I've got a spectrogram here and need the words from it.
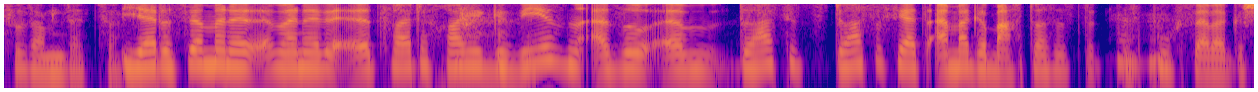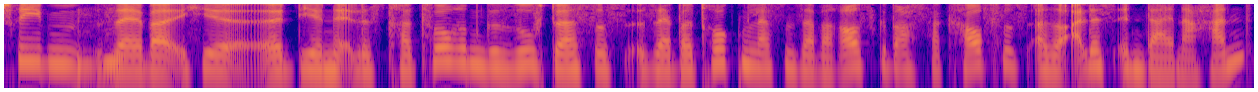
zusammensetze. Ja, das wäre meine, meine äh, zweite Frage gewesen. Also ähm, du hast jetzt, du hast es ja jetzt einmal gemacht. Du hast das, das mhm. Buch selber geschrieben, mhm. selber hier äh, dir eine Illustratorin gesucht, du hast es selber drucken lassen, selber rausgebracht, verkaufst es, also alles in deiner Hand.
